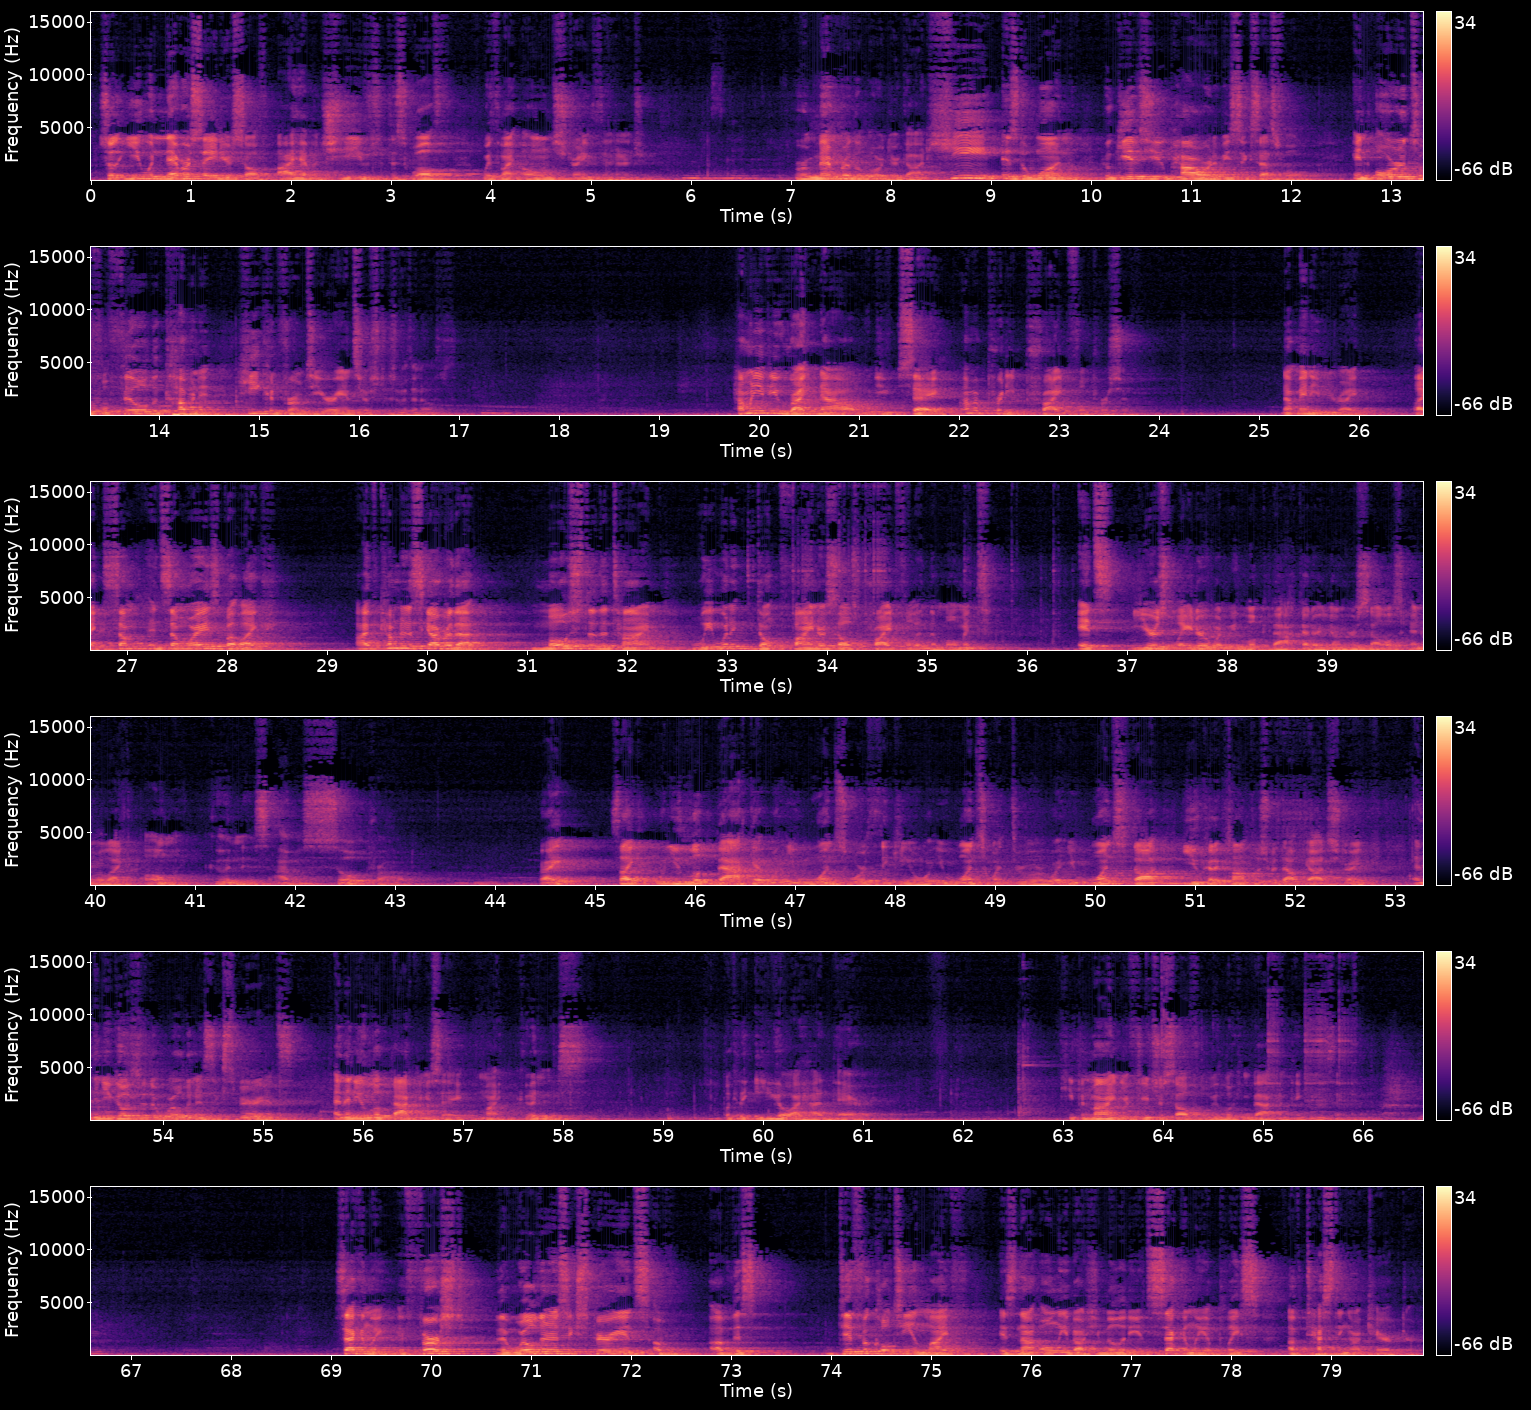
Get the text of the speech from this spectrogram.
so that you would never say to yourself, I have achieved this wealth with my own strength and energy. Remember the Lord your God. He is the one who gives you power to be successful in order to fulfill the covenant he confirmed to your ancestors with an oath. How many of you right now would you say, I'm a pretty prideful person? Not many of you, right? Like some in some ways, but like I've come to discover that most of the time we wouldn't don't find ourselves prideful in the moment. It's years later when we look back at our younger selves and we're like, oh my goodness, I was so proud. Right? It's like when you look back at what you once were thinking, or what you once went through, or what you once thought you could accomplish without God's strength. And then you go through the wilderness experience. And then you look back and you say, My goodness, look at the ego I had there. Keep in mind, your future self will be looking back and thinking the same thing. Secondly, if first, the wilderness experience of, of this difficulty in life is not only about humility, it's secondly a place of testing our character.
